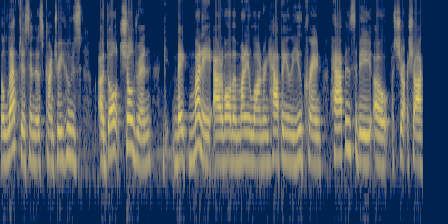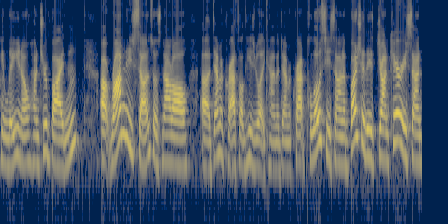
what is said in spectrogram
the leftists in this country whose adult children make money out of all the money laundering happening in the Ukraine happens to be, oh, sh- shockingly, you know, Hunter Biden. Uh, Romney's son, so it's not all uh, Democrats, although he's really kind of a Democrat. Pelosi's son, a bunch of these, John Kerry's son,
